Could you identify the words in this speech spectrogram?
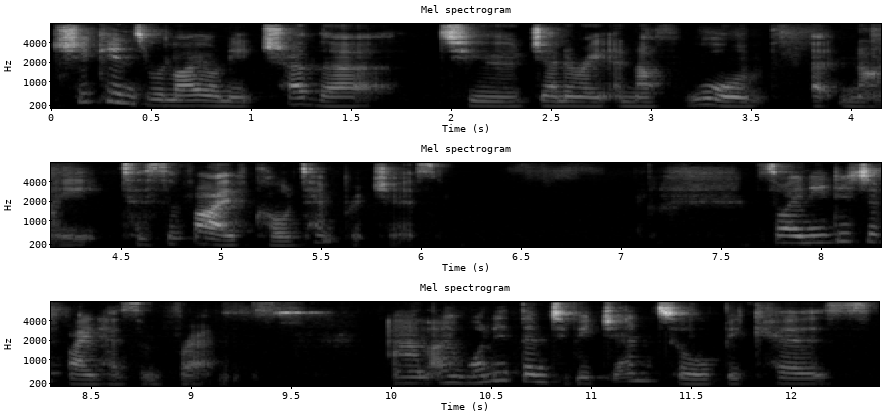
Chickens rely on each other to generate enough warmth at night to survive cold temperatures. So I needed to find her some friends. And I wanted them to be gentle because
